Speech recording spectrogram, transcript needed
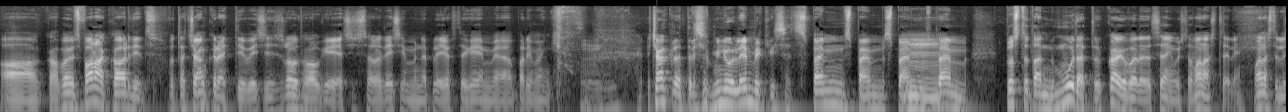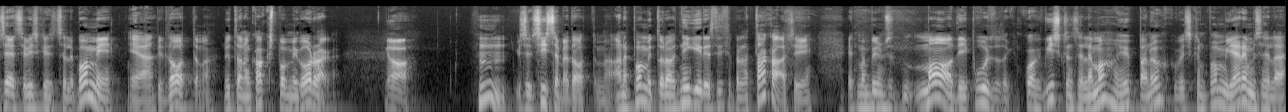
aga põhimõtteliselt vanad kaardid, võtad Junkrati või siis Roadhogi ja siis sa oled esimene play of the game ja parim mängija mm. -hmm. Junkrat on lihtsalt minu lemmik lihtsalt spämm, spämm, spämm mm., spämm, pluss teda on muudetud ka ju võrreldes sellega, mis ta vanasti oli. vanasti oli see, et sa viskasid selle pommi yeah., pidid ootama, nüüd tal on kaks pommi korraga. jaa hmm. siis sa pead ootama, aga need pommid tulevad nii kiiresti tihtipeale tagasi, et ma põhimõtteliselt maad ei puudutagi, kogu aeg viskan selle maha, hüppan õhku, viskan pommi järgmisele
